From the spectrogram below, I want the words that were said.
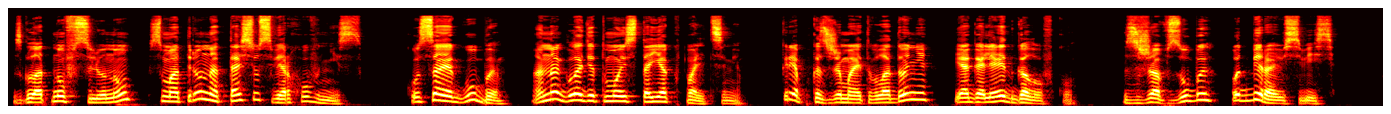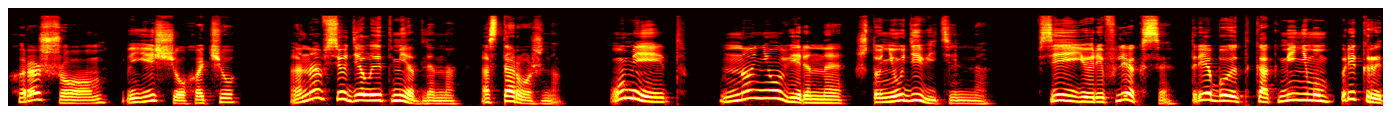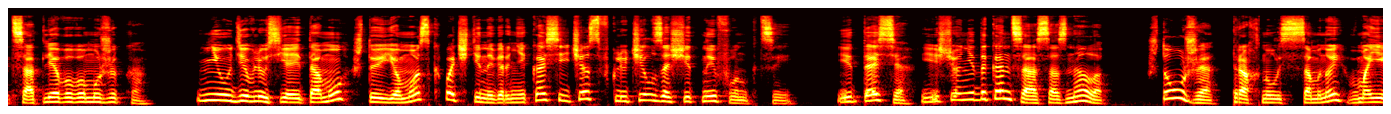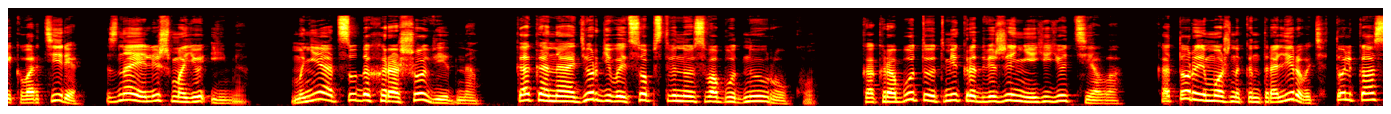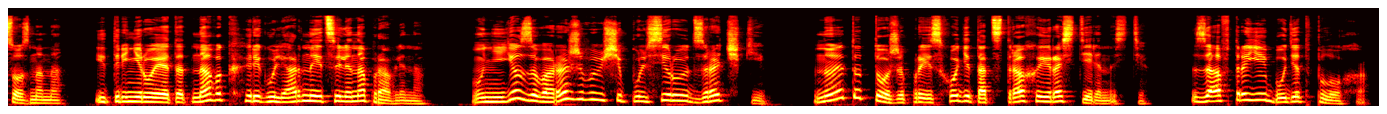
Сглотнув слюну, смотрю на Тасю сверху вниз. Кусая губы, она гладит мой стояк пальцами, крепко сжимает в ладони и оголяет головку. Сжав зубы, подбираюсь весь. Хорошо, еще хочу. Она все делает медленно, осторожно. Умеет, но не уверенная, что неудивительно. Все ее рефлексы требуют как минимум прикрыться от левого мужика. Не удивлюсь я и тому, что ее мозг почти наверняка сейчас включил защитные функции. И Тася еще не до конца осознала, что уже трахнулась со мной в моей квартире, зная лишь мое имя. Мне отсюда хорошо видно, как она одергивает собственную свободную руку, как работают микродвижения ее тела, которые можно контролировать только осознанно, и тренируя этот навык регулярно и целенаправленно. У нее завораживающе пульсируют зрачки. Но это тоже происходит от страха и растерянности. Завтра ей будет плохо.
